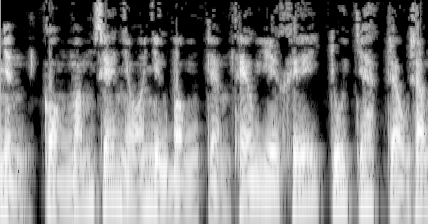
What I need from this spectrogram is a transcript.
Nhìn con mắm xé nhỏ như bông kèm theo dĩa khế, chuối chát rau sống,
